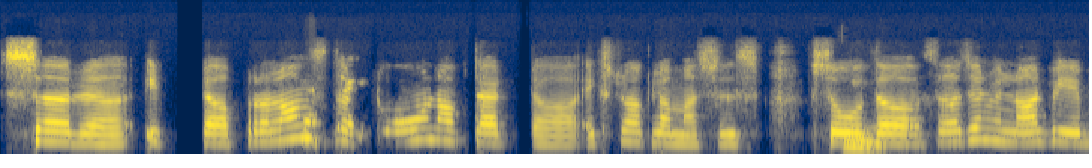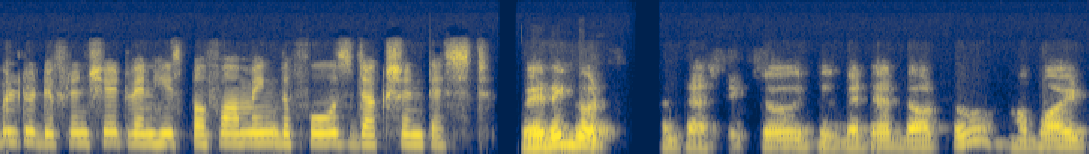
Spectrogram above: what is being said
Sir, uh, it uh, prolongs the tone of that uh, extraocular muscles, so Hmm. the surgeon will not be able to differentiate when he's performing the force duction test. Very good, fantastic. So it is better not to avoid,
